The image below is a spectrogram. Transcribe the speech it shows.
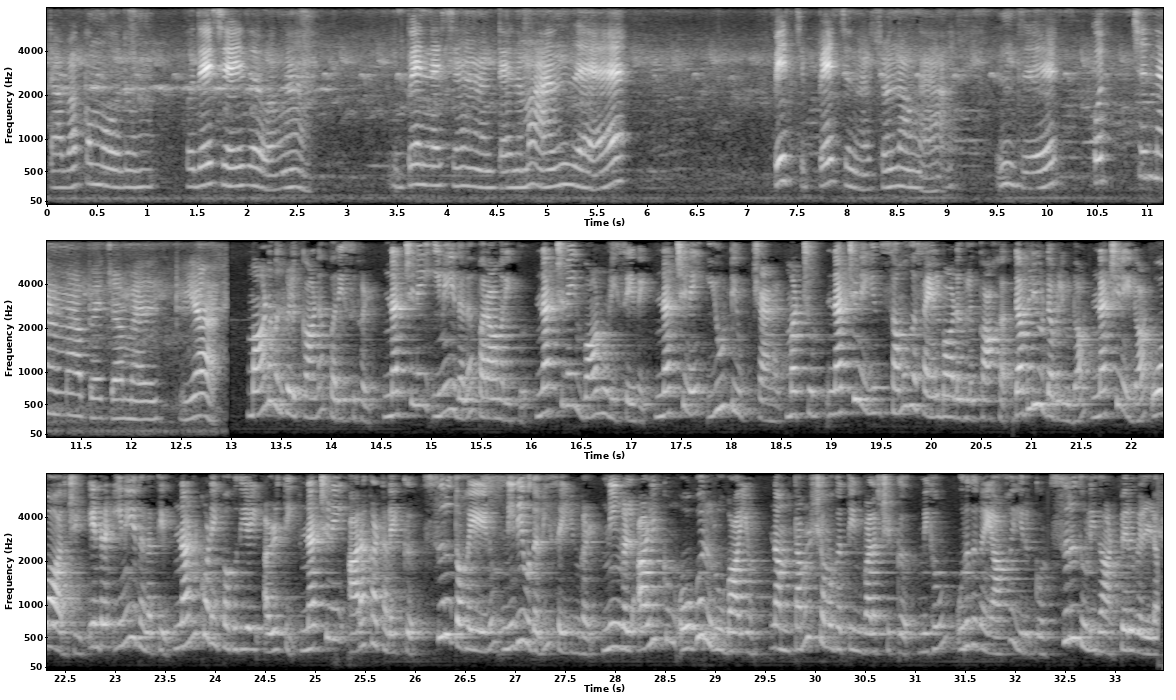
தவக்கும் போதும் உதவி செய்தவங்க. இப்போ என்ன செய்யணும் தெரியுமா? அந்த பேச்சு பேச்சுன்னு சொன்னாங்க இந்த கொச்ச நேரமாக மாதிரி இருக்கியா மாணவர்களுக்கான பரிசுகள். நச்சினை இணையதள பராமரிப்பு நச்சினை வானொலி சேவை நச்சினை யூடியூப் சேனல் மற்றும் நச்சினையின் சமூக செயல்பாடுகளுக்காக W W dot Nachinai dot ORG என்ற இணையதளத்தில் நன்கொடை பகுதியை அழுத்தி நச்சினை அறக்கட்டளைக்கு சிறு தொகையிலும் நிதியுதவி செய்யுங்கள். நீங்கள் அளிக்கும் ஒவ்வொரு ரூபாயும் நம் தமிழ் சமூகத்தின் வளர்ச்சிக்கு மிகவும் உறுதுணையாக இருக்கும். சிறு துளிதான் பெருவெள்ளம்.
